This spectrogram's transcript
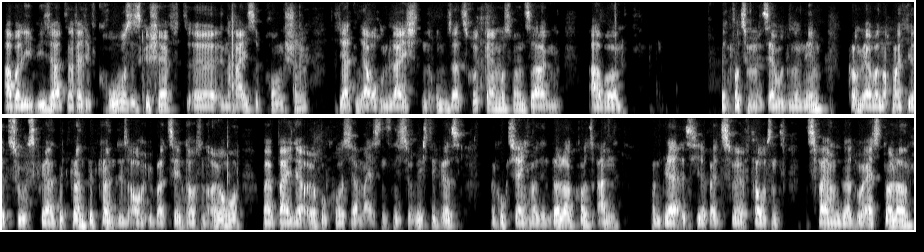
aber Visa hat ein relativ großes Geschäft äh, in Reisebranchen. Die hatten ja auch einen leichten Umsatzrückgang, muss man sagen, aber trotzdem ein sehr gutes Unternehmen. Kommen wir aber nochmal hier zu Square und Bitcoin. Bitcoin ist auch über 10.000 Euro, weil bei der Euro-Kurs ja meistens nicht so wichtig ist. Man guckt sich eigentlich mal den Dollar-Kurs an und der ist hier bei 12.200 US-Dollar.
